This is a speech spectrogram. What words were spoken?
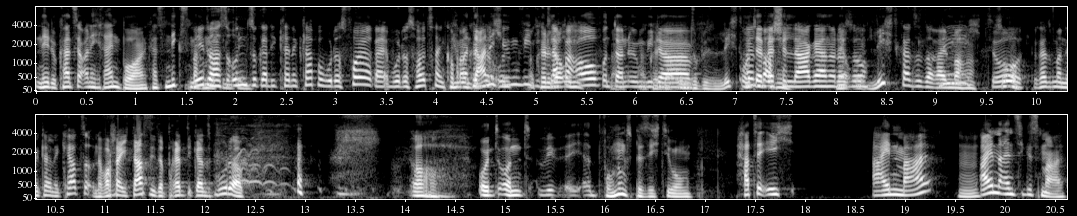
nee, du kannst ja auch nicht reinbohren, kannst nichts machen. Nee, du hast unten Ding. sogar die kleine Klappe, wo das Feuer rein, wo das Holz reinkommt. Kann man da könnte nicht un- irgendwie man die da Klappe un- auf und dann man irgendwie da unten so ein bisschen Licht Unterwäsche lagern oder Ja, so? Licht kannst du da reinmachen. Licht, so. so. da kannst du mal eine kleine Kerze. Und wahrscheinlich das nicht, da brennt die ganze Bude ab. oh. Und, und wie, äh, Wohnungsbesichtigung hatte ich einmal, Ein einziges Mal.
